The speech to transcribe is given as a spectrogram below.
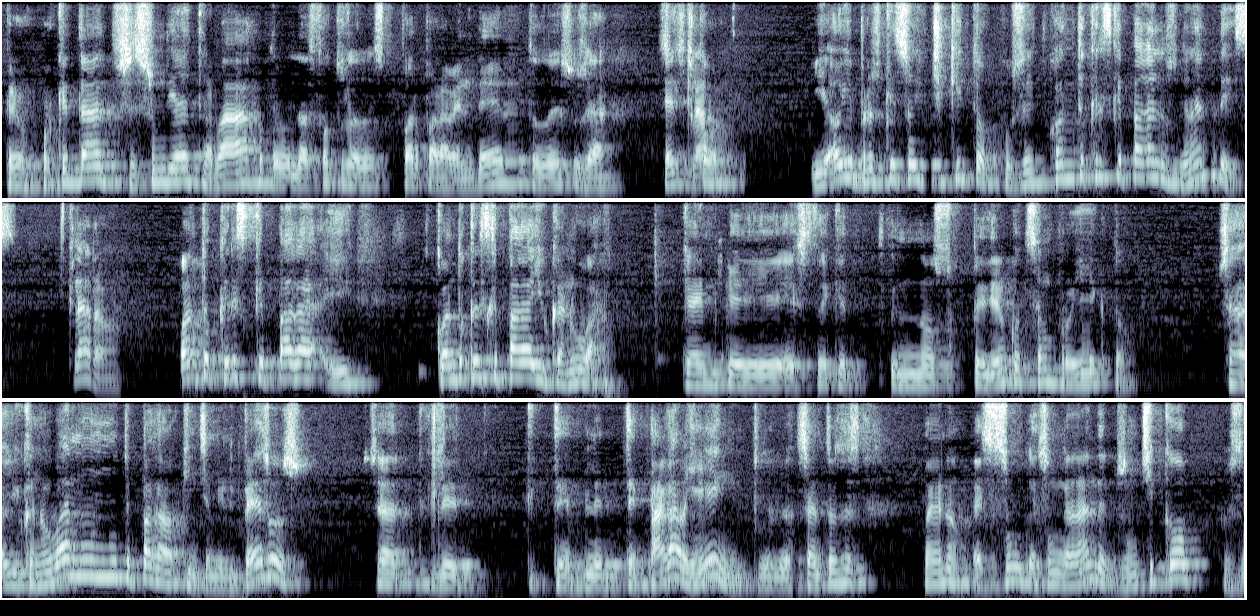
Pero, ¿por qué tal? Pues es un día de trabajo, las fotos las vas a ocupar para vender, todo eso. O sea, es claro. Y oye, pero es que soy chiquito, pues eh, ¿cuánto crees que pagan los grandes? Claro. ¿Cuánto crees que paga y cuánto crees que paga Yucanuba? Que, este, que nos pidieron cotizar un proyecto. O sea, Yucanuba no, te paga 15 mil pesos. O sea, te, paga bien. O sea, entonces, bueno, ese es un, es un grande, pues un chico, pues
